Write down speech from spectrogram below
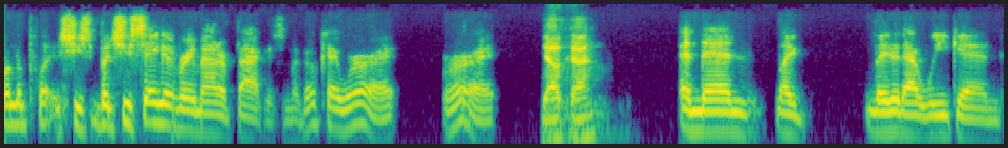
on the play? She's but she's saying it very matter of fact. So I'm like, "Okay, we're all right, we're all right." yeah okay And then like later that weekend,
